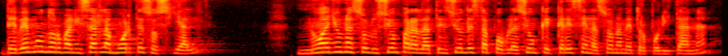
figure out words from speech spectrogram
¿debemos normalizar la muerte social? ¿No hay una solución para la atención de esta población que crece en la zona metropolitana?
